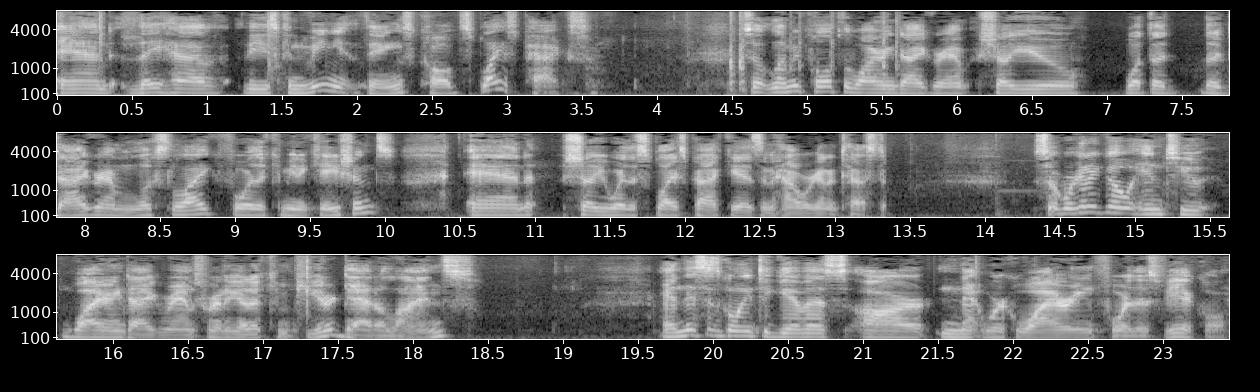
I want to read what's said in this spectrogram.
and they have these convenient things called splice packs. So let me pull up the wiring diagram, show you what the, the diagram looks like for the communications, and show you where the splice pack is and how we're going to test it. So we're going to go into wiring diagrams. We're to go to computer data lines. And this is going to give us our network wiring for this vehicle.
